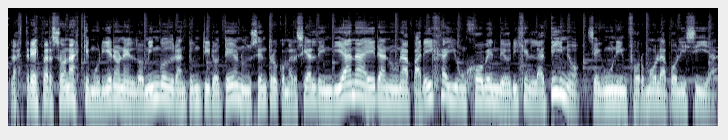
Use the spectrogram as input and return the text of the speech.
Las tres personas que murieron el domingo durante un tiroteo en un centro comercial de Indiana eran una pareja y un joven de origen latino, según informó la policía.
